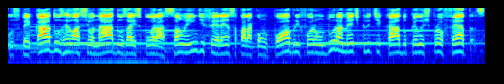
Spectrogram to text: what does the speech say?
Os pecados relacionados à exploração e indiferença para com o pobre foram duramente criticados pelos profetas.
